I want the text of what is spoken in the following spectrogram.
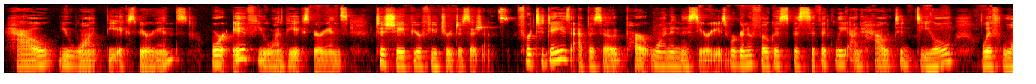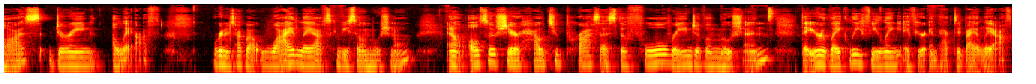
how you want the experience or if you want the experience to shape your future decisions. For today's episode, part one in this series, we're going to focus specifically on how to deal with loss during a layoff. We're going to talk about why layoffs can be so emotional and I'll also share how to process the full range of emotions that you're likely feeling if you're impacted by a layoff.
